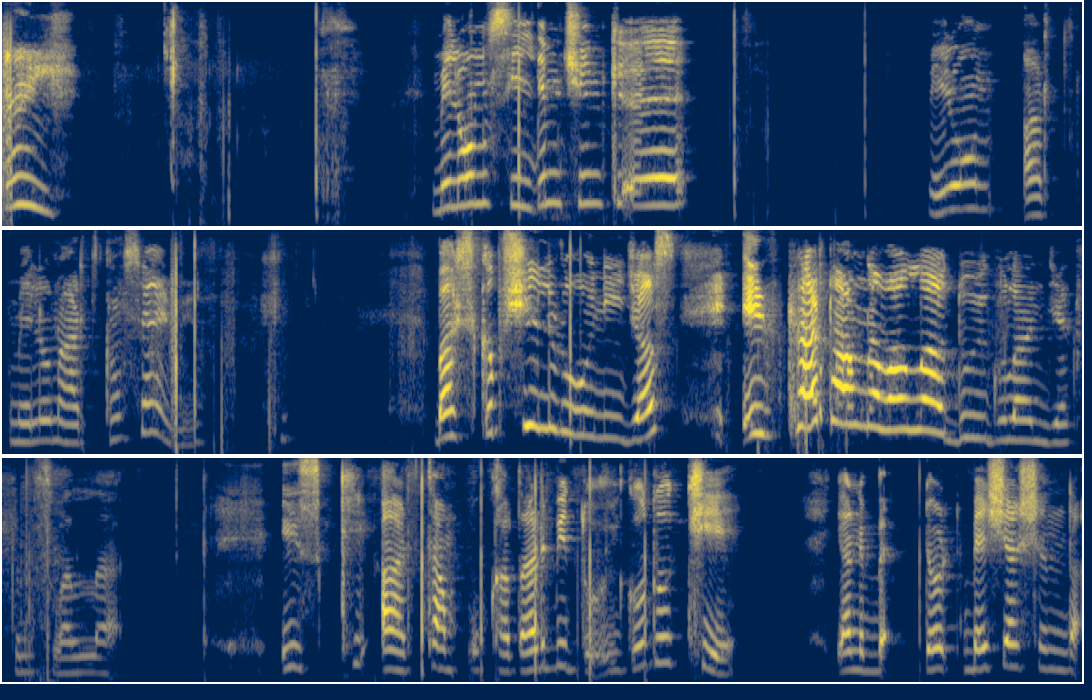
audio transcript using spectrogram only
Ay. Melonu sildim çünkü Melon artık Melon artık sevmiyor. Başka bir şeyler oynayacağız. Eski artamda vallahi duygulanacaksınız vallahi. Eski artam o kadar bir duygudu ki. Yani 4 5 yaşında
